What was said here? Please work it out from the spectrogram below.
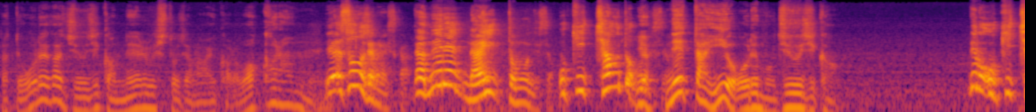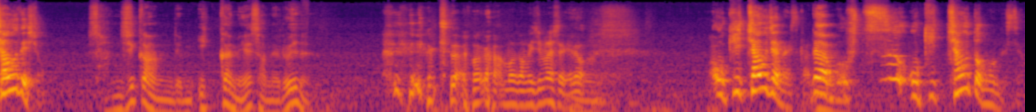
だって俺が10時間寝る人じゃないから分からんもん。いやそうじゃないですか。だから寝れないと思うんですよ。起きちゃうと思いやうんですよ。寝たいよ俺も10時間でも起きちゃうでしょ。3時間で1回目覚めるねん。ちょっとまがまがめしましたけどうん、起きちゃうじゃないですか。だからうん。普通起きちゃうと思うんですよ。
